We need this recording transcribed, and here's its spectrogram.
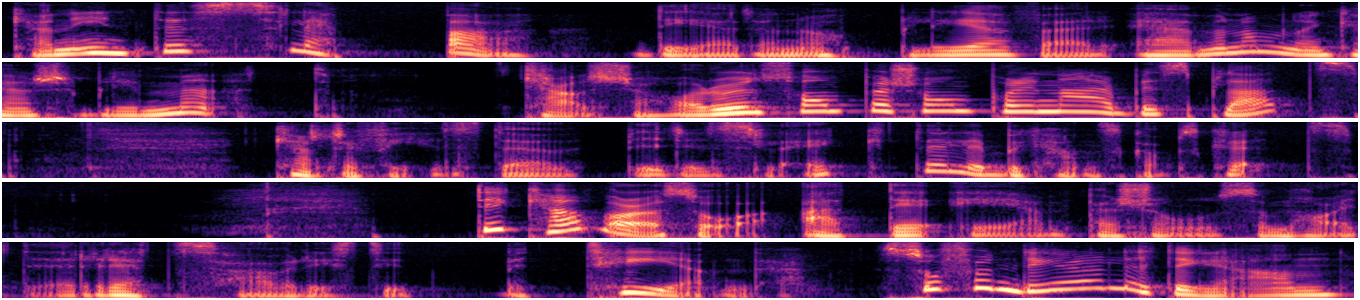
Kan inte släppa det den upplever, även om den kanske blir mött. Kanske har du en sån person på din arbetsplats. Kanske finns det i din släkt eller bekantskapskrets. Det kan vara så att det är en person som har ett rättshaveristiskt beteende. Så fundera lite grann.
